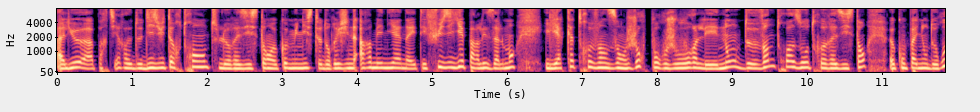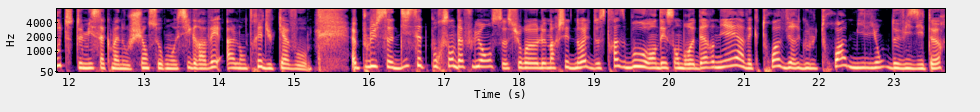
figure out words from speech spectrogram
a lieu à partir de 18h30. Le résistant résistant communiste d'origine arménienne, a été fusillé par les Allemands il y a 80 ans, jour pour jour. Les noms de 23 autres résistants, euh, compagnons de route de Misak Manouchian, seront aussi gravés à l'entrée du caveau. Plus 17% d'affluence sur euh, le marché de Noël de Strasbourg en décembre dernier, avec 3,3 millions de visiteurs.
